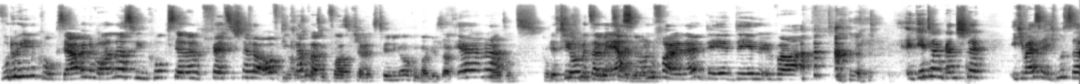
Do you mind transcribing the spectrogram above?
wo du hinguckst. Ja, wenn du woanders hinguckst, ja, dann fällst du schneller auf die ja, Klappe. Das hat im Fahrsicherheitstraining auch immer gesagt. Ja, ja. ja sonst Der Theo mit seinem ersten Unfall, ne, den, den über. geht dann ganz schnell. Ich weiß ja, ich muss da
